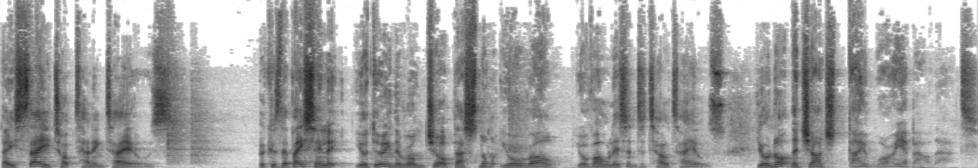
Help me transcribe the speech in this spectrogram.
They say stop telling tales because they're basically saying, look, you're doing the wrong job. That's not your role. Your role isn't to tell tales. You're not the judge. Don't worry about that.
